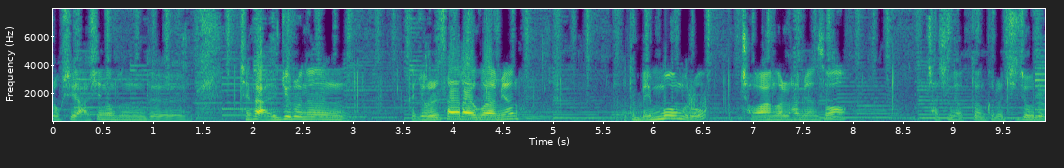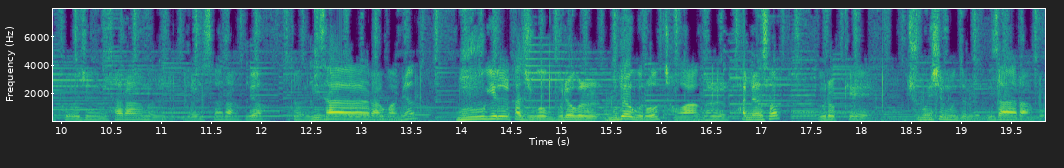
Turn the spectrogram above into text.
혹시 아시는 분들, 제가 알기로는 그러니까 열사라고 하면 어떤 맨몸으로 저항을 하면서 자신의 어떤 그런 지조를 보여준 사람을 열사라고요. 어떤 의사라고 하면 무기를 가지고 무력을 무력으로 저항을 하면서 이렇게 죽으신 분들을 의사라고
